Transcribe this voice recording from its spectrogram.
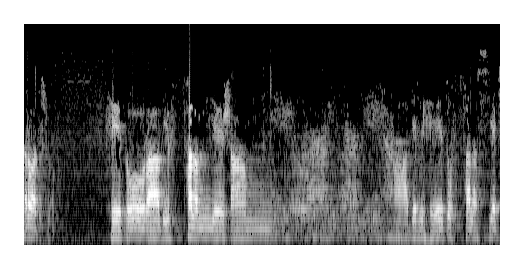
తర్వాత శ్లోకం. హేతోరాది ఫలం ఏషాం ఆదిర్హేతు ఫలస్య చ.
